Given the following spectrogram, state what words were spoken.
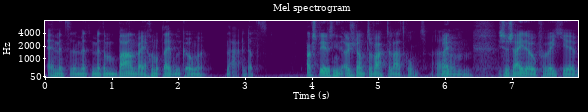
En met, eh, met, met een baan waar je gewoon op tijd moet komen. Nou, dat accepteren ze niet als je dan te vaak te laat komt. Nee. Ehm, ze zeiden ook van, weet je,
